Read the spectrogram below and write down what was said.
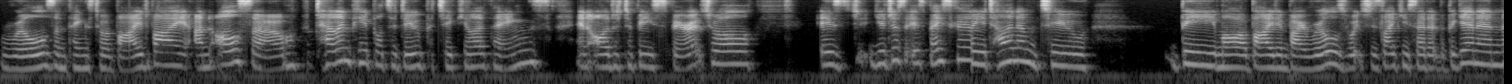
rules and things to abide by and also telling people to do particular things in order to be spiritual is you're just it's basically you're telling them to be more abiding by rules which is like you said at the beginning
